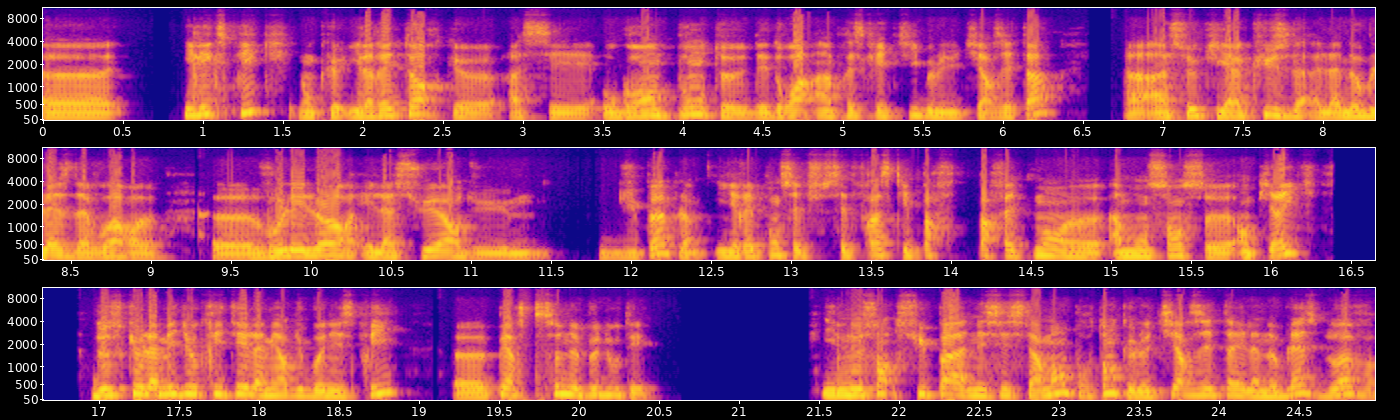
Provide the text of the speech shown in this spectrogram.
Euh, il explique, donc il rétorque à ces, aux grands pontes des droits imprescriptibles du tiers-État, à, ceux qui accusent la noblesse d'avoir euh, volé l'or et la sueur du, peuple. Il répond cette, phrase qui est parfaitement, euh, à mon sens, euh, empirique. De ce que la médiocrité est la mère du bon esprit, personne ne peut douter. Il ne suit pas nécessairement pourtant que le tiers-état et la noblesse doivent,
